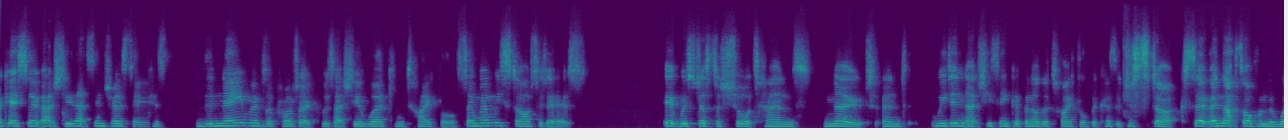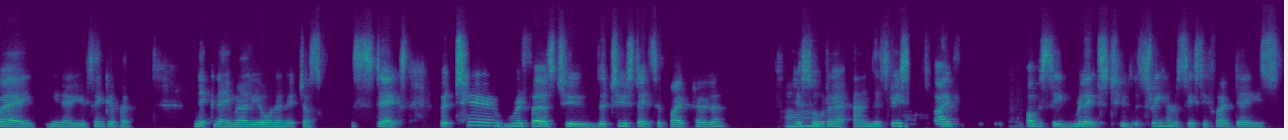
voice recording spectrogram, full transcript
Okay, so actually that's interesting because the name of the project was actually a working title. So when we started it, it was just a shorthand note and we didn't actually think of another title because it just stuck so and that's often the way you know you think of a nickname early on and it just sticks but two refers to the two states of bipolar uh-huh. disorder and the 365 obviously relates to the 365 days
